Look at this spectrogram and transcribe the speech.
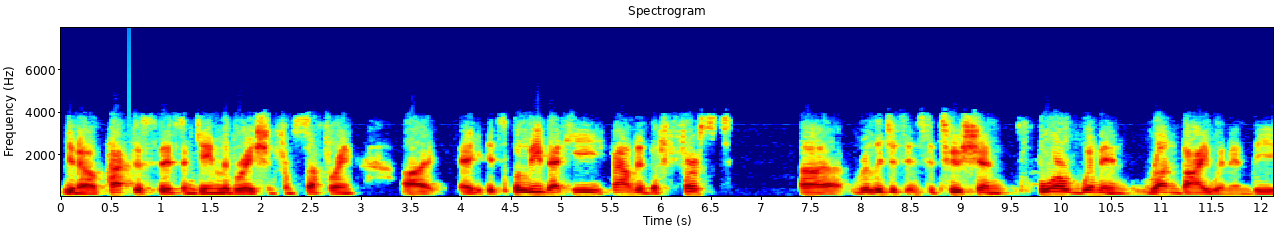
you know, practice this and gain liberation from suffering. Uh, it's believed that he founded the first uh, religious institution for women run by women, the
